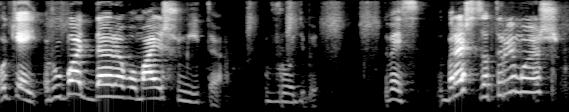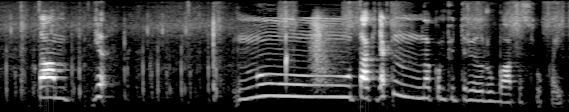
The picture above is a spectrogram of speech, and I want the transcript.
Окей, рубать дерево маєш вміти. Вроді би. Дивись, береш, затримуєш, там. Я... Ну. Так, як на комп'ютері рубати, слухай.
